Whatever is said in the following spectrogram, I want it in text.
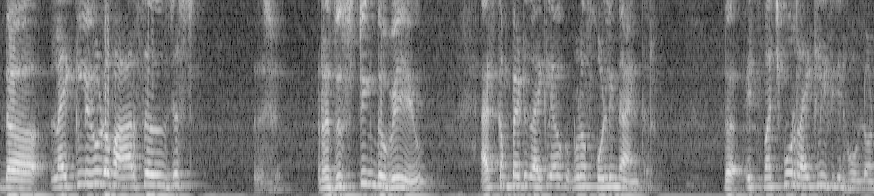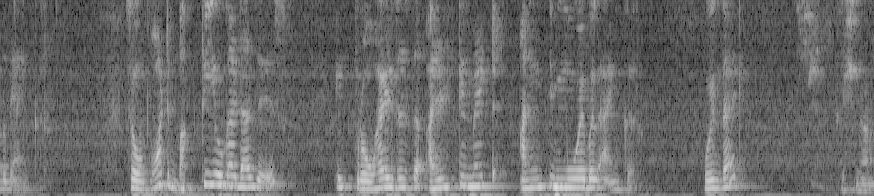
the likelihood of ourselves just resisting the wave as compared to the likelihood of holding the anchor, the, it's much more likely if you can hold on to the anchor. So, what Bhakti Yoga does is it provides us the ultimate unimmovable anchor. Who is that? Krishna.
